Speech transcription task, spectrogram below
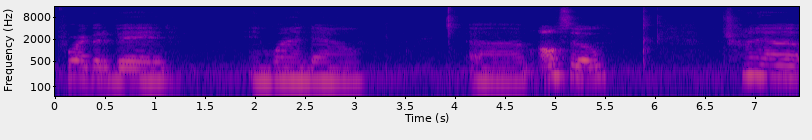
before I go to bed and wind down. Um, also, trying to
